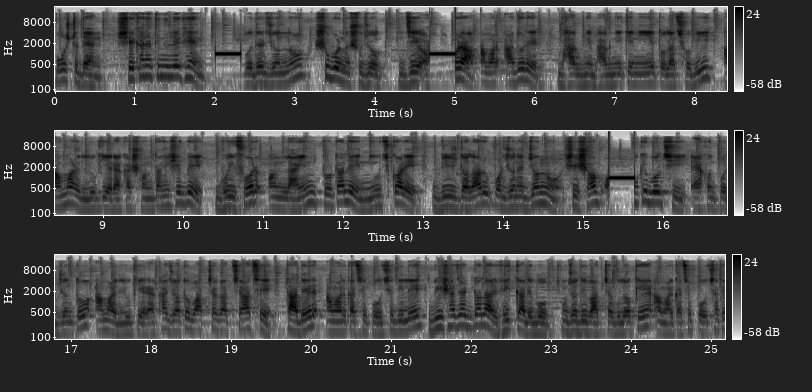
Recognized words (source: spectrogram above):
পোস্ট দেন। সেখানে তিনি লেখেন, বোধের জন্য সুবর্ণ সুযোগ। যে ওরা আমার আদরের ভাগ্নে ভাগ্নিকে নিয়ে তোলা ছবি আমার লুকিয়ে রাখা সন্তান হিসেবে ভুইফোর অনলাইন পোর্টালে নিউজ করে, বিশ ডলার উপার্জনের জন্য সেসব ওকে বলছি, এখন পর্যন্ত আমার লুকিয়ে রাখা যত বাচ্চা কাচ্চা আছে, তাদের আমার কাছে পৌঁছে দিলে বিশ হাজার ডলার ভিক্ষা দেব। যদি বাচ্চাগুলোকে আমার কাছে পৌঁছাতে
